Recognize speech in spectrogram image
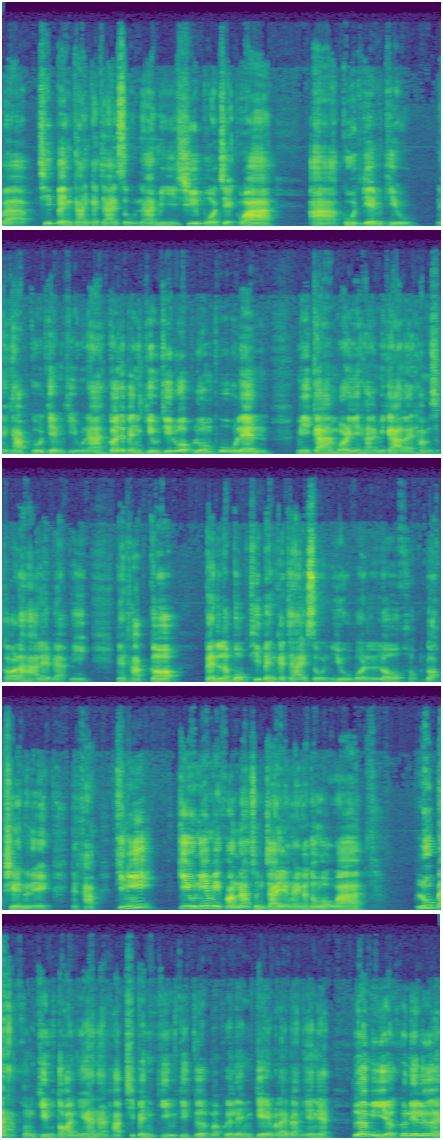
แบบที่เป็นการกระจายศูนย์นะมีชื่อโปรเจกต์ว่าอ่า Good Game Guild นะครับ Good Game Guild นะ ก็จะเป็นกิลที่รวบรวมผู้เล่น มีการบริหาร มีการอะไรทำสกอร์อะไรแบบนี้นะครับ ก็เป็นระบบที่เป็นกระจายศูนย์อยู่บนโลกของบล็อกเชนนั่นเองนะครับ ทีนี้กิลนี้มีความน่าสนใจยังไงก็ต้องบอกว่า รูปแบบของกิลตอนนี้นะครับที่เป็นกิลที่เกิดมาเพื่อเล่นเกมอะไรแบบนี้เนี่ยเริ่มมีเยอะขึ้นเรื่อย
